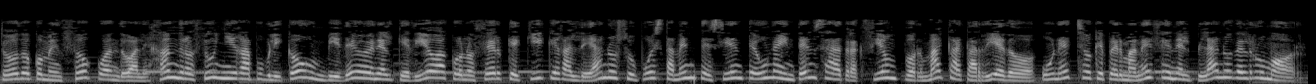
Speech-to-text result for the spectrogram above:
Todo comenzó cuando Alejandro Zúñiga publicó un video en el que dio a conocer que Quique Galdeano supuestamente siente una intensa atracción por Maca Carriedo, un hecho que permanece en el plano del rumor.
